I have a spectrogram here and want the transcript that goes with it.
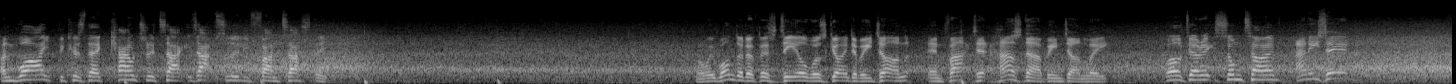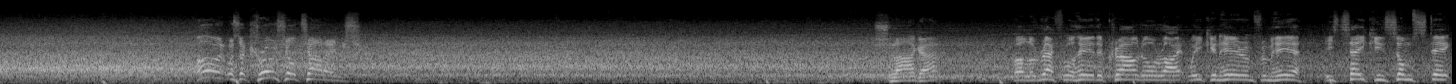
And why? Because their counter-attack is absolutely fantastic. Well, we wondered if this deal was going to be done. In fact, it has now been done, Lee. Well, Derek, sometime... And he's in. Oh, it was a crucial challenge. Schlager. Well, the ref will hear the crowd all right. We can hear him from here. He's taking some stick.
